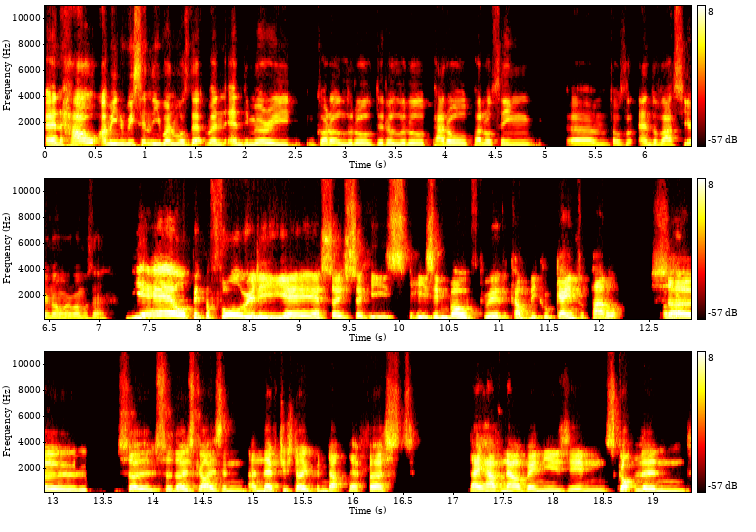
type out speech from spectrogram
And how i mean recently when was that? When andy murray got a little did a little paddle paddle thing um that was the end of last year no? Or when was that? Yeah or a bit before really. Yeah yeah. So so he's he's involved with a company called Game4Padel. So okay. so so those guys and and they've just opened up their first they have now venues in scotland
